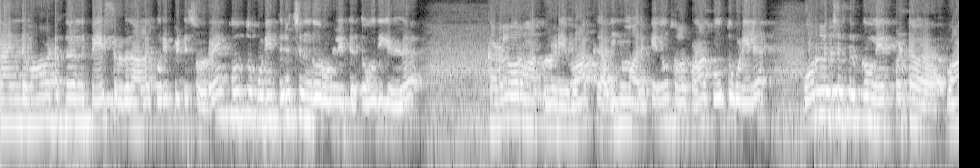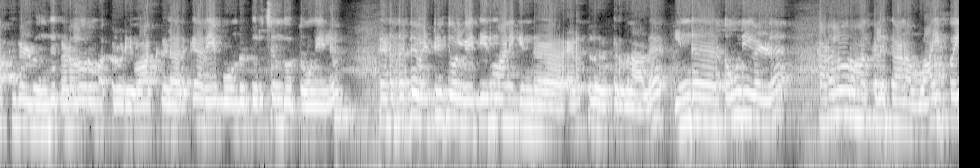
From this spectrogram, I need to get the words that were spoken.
நான் இந்த மாவட்டத்துல இருந்து பேசுறதுனால குறிப்பிட்டு சொல்றேன். தூத்துக்குடி திருச்செந்தூர் உள்ளிட்ட தொகுதிகள்ல கடலோர மக்களுடைய வாக்கு அதிகமா இருக்கு. இன்னும் சொல்ல போனா தூத்துக்குடியில ஒரு லட்சத்திற்கும் மேற்பட்ட வாக்குகள் வந்து கடலோர மக்களுடைய வாக்குகளா இருக்கு. அதே போன்று திருச்செந்தூர் தொகுதியிலும் கிட்டத்தட்ட வெற்றி தோல்வியை தீர்மானிக்கின்ற இடத்துல இருக்கிறதுனால இந்த தொகுதிகளில் கடலோர மக்களுக்கான வாய்ப்பை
